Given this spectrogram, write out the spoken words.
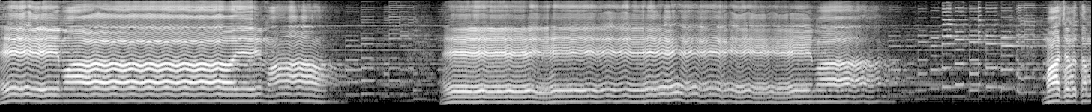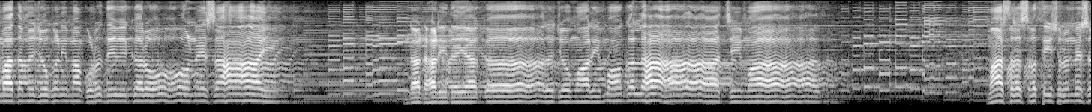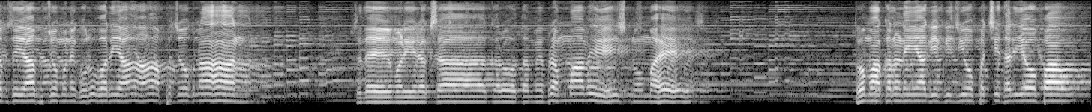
હે મા હે મા હે, મા. મા જગદંબા, તમે જોગણીમાં કુળદેવી કરો ને સહાય. દાઢાડી દયા કરજો મારી મોગલ હાચી માર. માં સરસ્વતી ઈશ્વરને શબ્દ આપજો મને ગુરુવારી આપજો જ્ઞાન. સદૈવ મળી રક્ષા કરો તમે બ્રહ્મા, વિષ્ણુ, મહેશ. તો માં કરણી આગે કીજીઓ, પછી ધરિયો પાવ.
